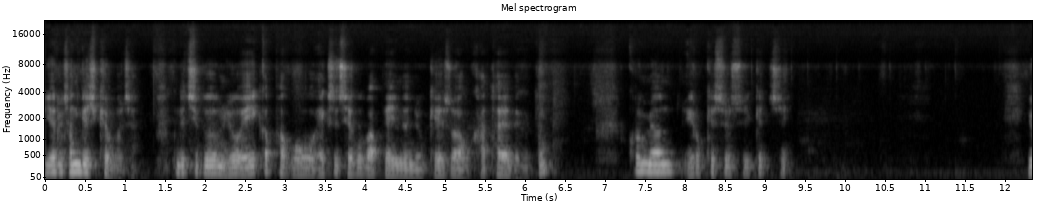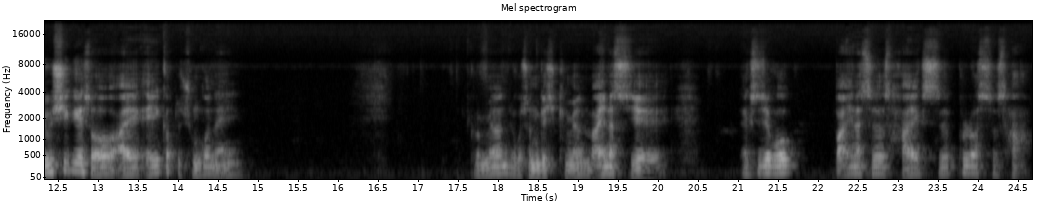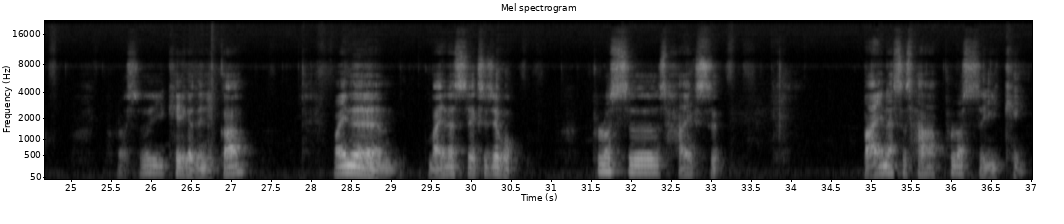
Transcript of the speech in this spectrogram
얘를 전개시켜 보자. 근데 지금 요 a 값하고 x 제곱 앞에 있는 요 개수하고 같아야 되거든. 그러면 이렇게 쓸 수 있겠지. 요 식에서 아예 a 값도 준 거네. 그러면 요거 전개시키면 마이너스 에 x제곱 마이너스 4x 플러스 4 플러스 2k가 되니까 y는 마이너스 x제곱 플러스 4x 마이너스 4 플러스 2k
